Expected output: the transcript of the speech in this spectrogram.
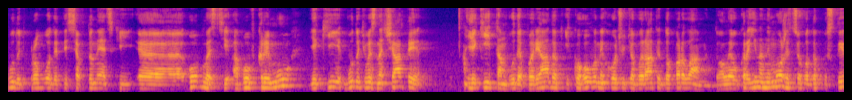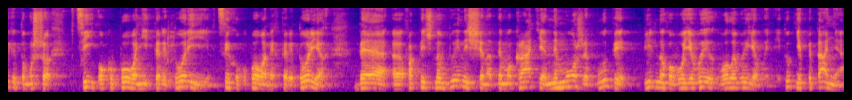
будуть проводитися в Донецькій області або в Криму, які будуть визначати, який там буде порядок і кого вони хочуть обирати до парламенту. Але Україна не може цього допустити, тому що в цій окупованій території, в цих окупованих територіях, де е, фактично винищена демократія, не може бути вільного волевиявлення. І тут є питання,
